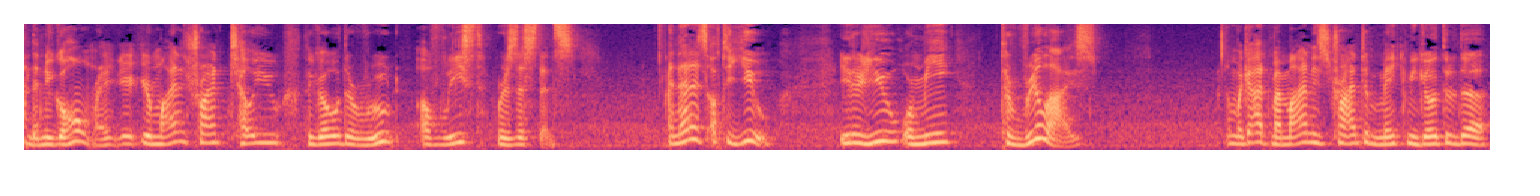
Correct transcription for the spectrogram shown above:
and then you go home right? Your, your mind is trying to tell you to go the route of least resistance. And then it's up to you either you or me to realize oh my god my mind is trying to make me go through the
